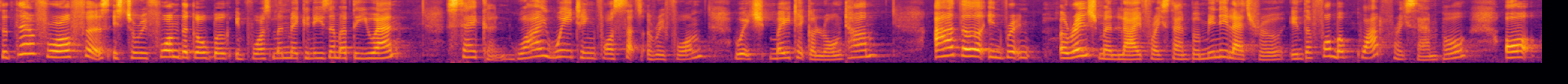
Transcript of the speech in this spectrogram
So therefore, first is to reform the global enforcement mechanism of the UN. Second, why waiting for such a reform, which may take a long time? Other arrangement like, for example, minilateral in the form of Quad, for example, or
